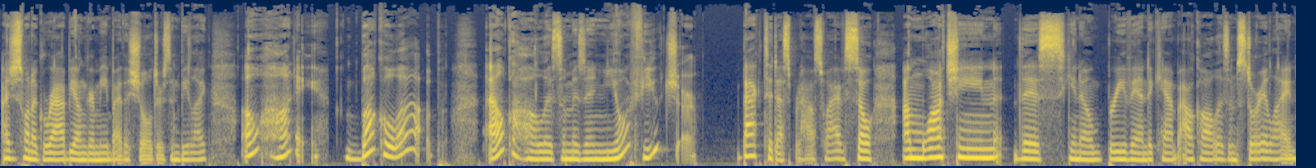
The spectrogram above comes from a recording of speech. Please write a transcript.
I just want to grab younger me by the shoulders and be like, oh, honey, buckle up. Alcoholism is in your future. Back to Desperate Housewives. So I'm watching this, you know, Bree Van de Kamp alcoholism storyline,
